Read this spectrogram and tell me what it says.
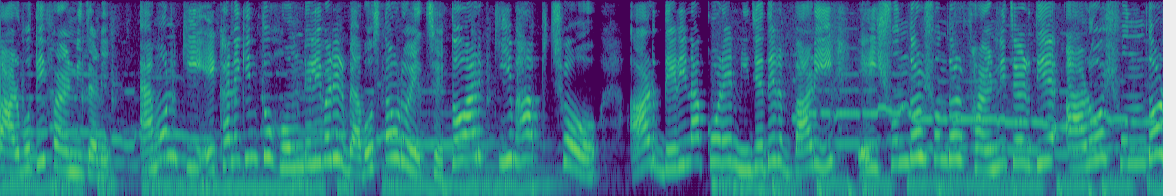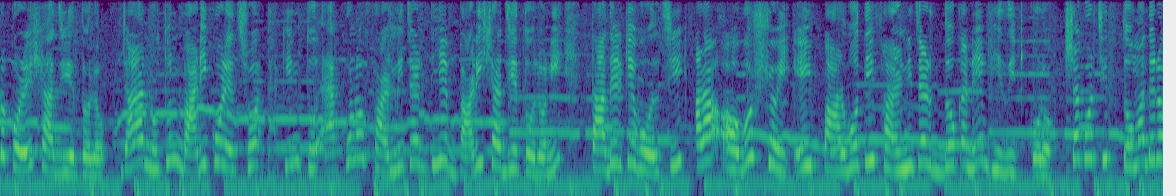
পার্বতী ফার্নিচারে এমনকি এখানে কিন্তু হোম ডেলিভারির ব্যবস্থাও রয়েছে। তো আর কি ভাবছ? আর দেরি না করে নিজেদের বাড়ি এই সুন্দর সুন্দর ফার্নিচার দিয়ে আরও সুন্দর করে সাজিয়ে তোলো। যারা নতুন বাড়ি করেছ, কিন্তু এখনও ফার্নিচার দিয়ে বাড়ি সাজিয়ে তোলনি তাদেরকে বলছি, তারা অবশ্যই এই পার্বতী ফার্নিচার দোকানে ভিজিট করো। আশা করছি তোমাদেরও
